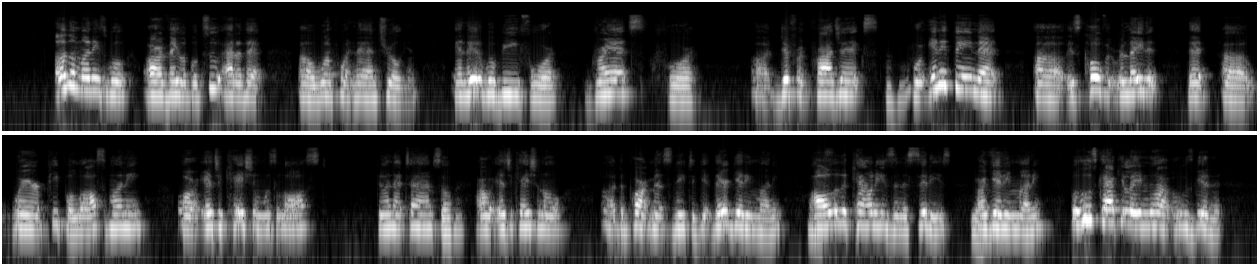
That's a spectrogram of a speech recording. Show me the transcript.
Other monies will are available too out of that uh, 1.9 trillion, and it will be for grants for uh, different projects Mhm. for anything that uh, is COVID related that uh, where people lost money or education was lost during that time. So our educational uh, departments need to get they're getting money. All of the counties and the cities are getting money, but who's calculating how, who's getting it?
